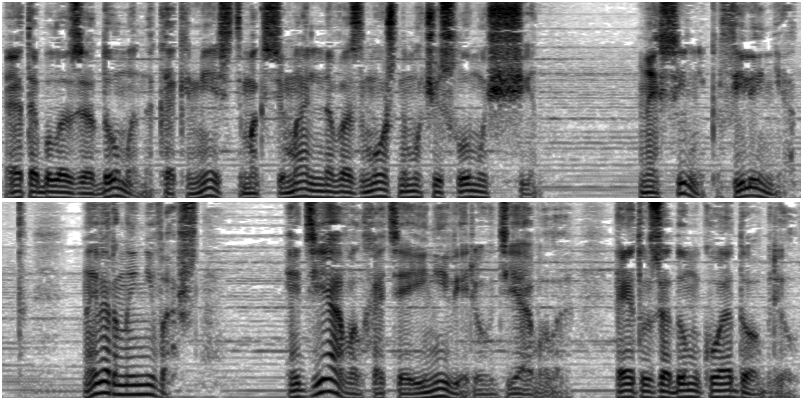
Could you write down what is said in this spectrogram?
Это было задумано как месть максимально возможному числу мужчин. Насильников или нет, наверное, не важно. И дьявол, хотя и не верю в дьявола, эту задумку одобрил.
